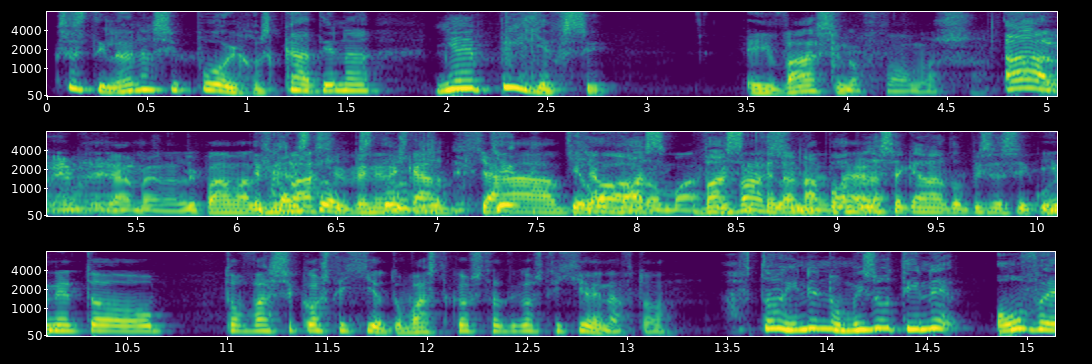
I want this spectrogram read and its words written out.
ξέρεις τι λέω ένας υπόηχος κάτι ένα, μια επίγευση Ε, η βάση είναι ο φθόνος. Α, ναι, ναι. Για μένα. Λυπάμαι, αλλά η Ευχαριστώ. βάση δεν είναι Στο- καν και- πια και πιο εγώ βάση, άρωμα. Η βάση ήθελα να είναι, πω, ναι. απλά σε έκανα να το πεις εσύ. cool. Είναι το, το βασικό στοιχείο, το βασικό συστατικό στοιχείο είναι αυτό. Αυτό είναι νομίζω ότι είναι over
